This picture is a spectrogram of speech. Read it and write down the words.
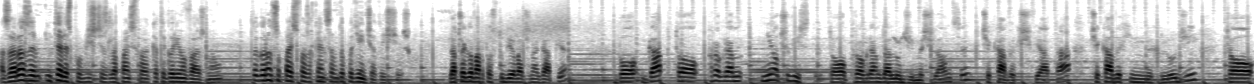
a zarazem interes publiczny jest dla Państwa kategorią ważną, to gorąco Państwa zachęcam do podjęcia tej ścieżki. Dlaczego warto studiować na GAP-ie? Bo GAP to program nieoczywisty. To program dla ludzi myślących, ciekawych świata, ciekawych innych ludzi. To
